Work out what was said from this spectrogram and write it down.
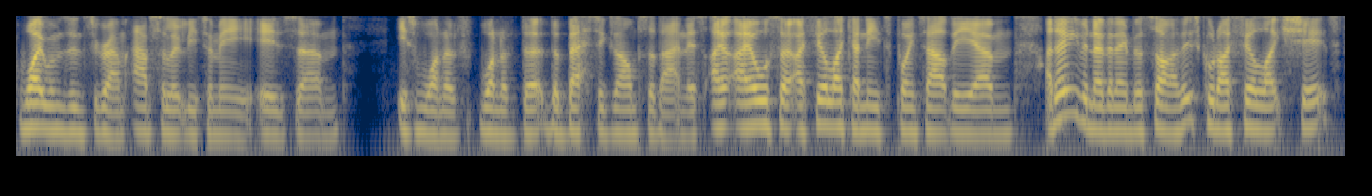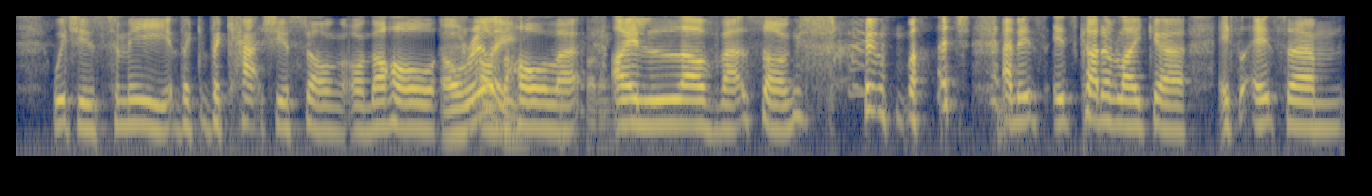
white woman's instagram absolutely to me is um is one of one of the the best examples of that in this. I, I also I feel like I need to point out the um I don't even know the name of the song. I think it's called I Feel Like Shit, which is to me the the catchiest song on the whole Oh, really? on the whole uh, I love that song so much, and it's it's kind of like uh, it's it's um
